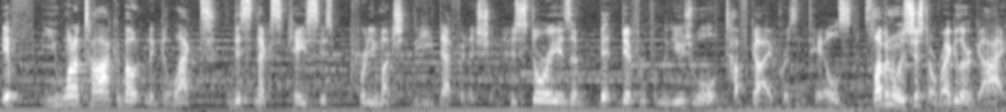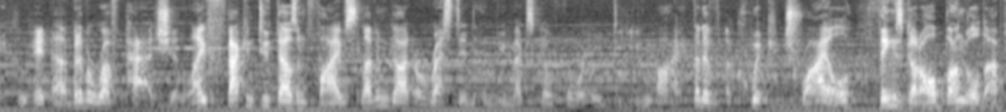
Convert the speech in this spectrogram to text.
If you want to talk about neglect, this next case is pretty much the definition. His story is a bit different from the usual tough guy prison tales. Slevin was just a regular guy who hit a bit of a rough patch in life. Back in 2005, Slevin got arrested in New Mexico for a DUI. Instead of a quick trial, things got all bungled up.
